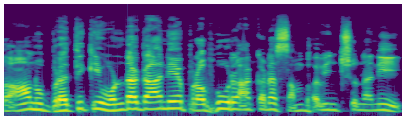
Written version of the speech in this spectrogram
తాను బ్రతికి ఉండగానే ప్రభు రాకడ సంభవించునని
